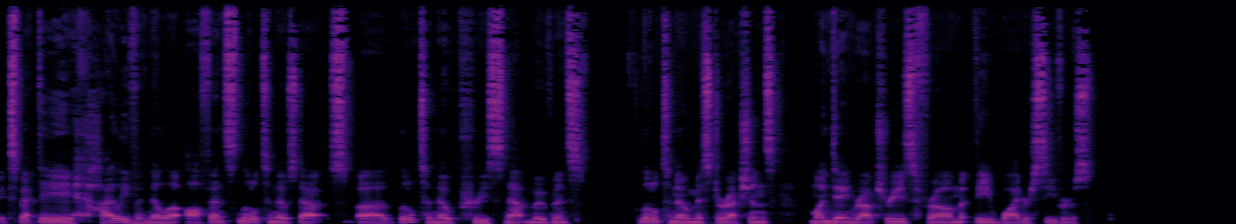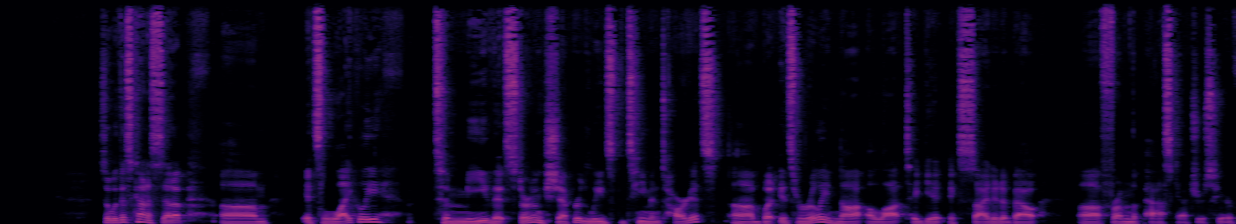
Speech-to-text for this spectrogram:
Expect a highly vanilla offense, little to no stats, uh, little to no pre-snap movements, little to no misdirections, mundane route trees from the wide receivers. So with this kind of setup, um, it's likely to me that Sterling Shepard leads the team in targets, uh, but it's really not a lot to get excited about uh, from the pass catchers here.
